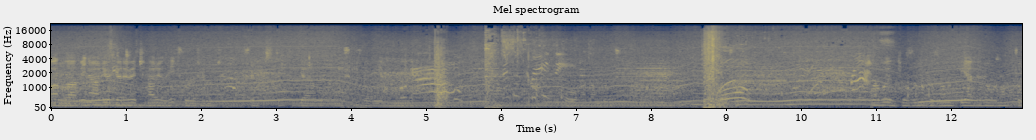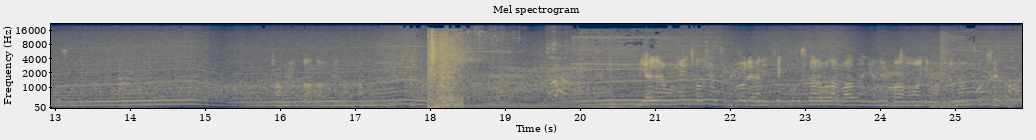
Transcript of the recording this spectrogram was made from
Vallahi beni arıyor göreve çağırıyor hiç uğraşamayacağım. Şöyle istekli bir araba şöyle bir yanına. Oo adam duruşa. Oh, hızını hızlanıp bir yerlere vurmak çok hoşuma gidiyor. Kamyon falan da var. Buradan kamyon görürsen. Bir yerlere vurmaya çalışıyorum çünkü böyle hani tek vuruşlu arabalar bazen yanıyor falan o animasyonları çok seviyorum.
